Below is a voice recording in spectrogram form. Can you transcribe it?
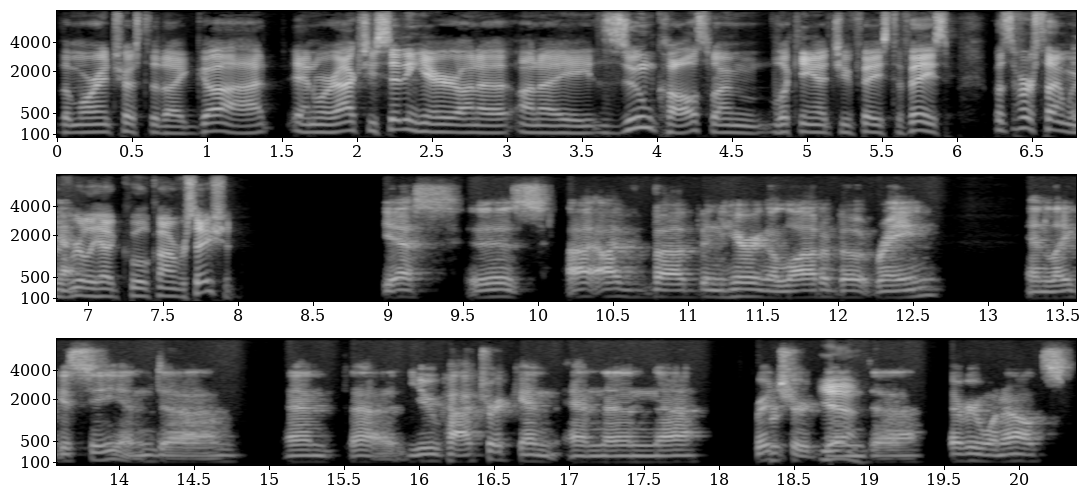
the more interested I got. And we're actually sitting here on a on a Zoom call, so I'm looking at you face to face. But it's the first time we've yeah. really had cool conversation. Yes, it is. I, have uh, been hearing a lot about REIN and Legacy, and um, and uh, you, Patrick, and and then uh, Richard yeah. and uh, everyone else.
